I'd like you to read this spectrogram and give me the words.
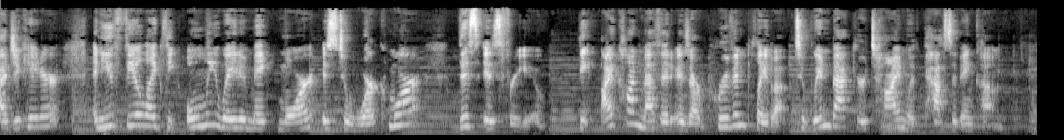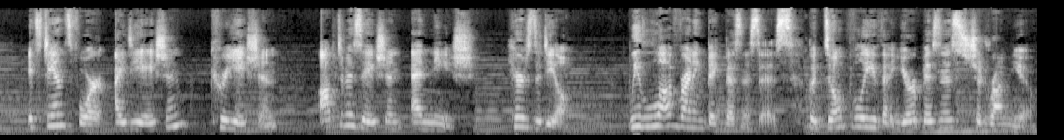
educator, and you feel like the only way to make more is to work more, this is for you. The Icon Method is our proven playbook to win back your time with passive income. It stands for ideation, creation, optimization, and niche. Here's the deal we love running big businesses, but don't believe that your business should run you.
